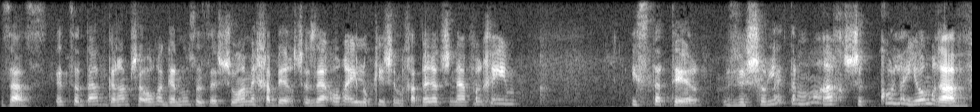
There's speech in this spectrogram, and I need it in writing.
זז. עץ הדת גרם שהאור הגנוז הזה, שהוא המחבר, שזה האור האלוקי שמחבר את שני הפכים, הסתתר, ושולט המוח שכל היום רב.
